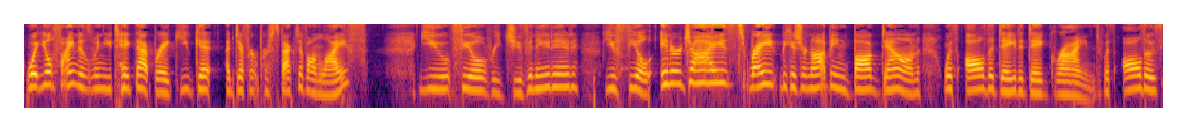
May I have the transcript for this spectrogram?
What you'll find is when you take that break, you get a different perspective on life you feel rejuvenated, you feel energized, right? Because you're not being bogged down with all the day to day grind, with all those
